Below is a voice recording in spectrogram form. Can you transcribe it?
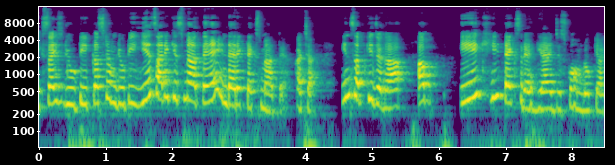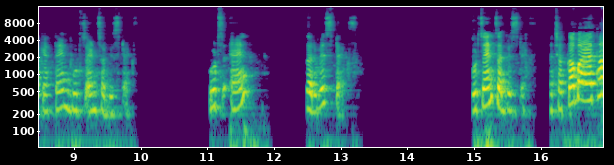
एक्साइज ड्यूटी कस्टम ड्यूटी ये सारे किसमें आते हैं? इनडायरेक्ट टैक्स में आते हैं। अच्छा इन सब की जगह, अब एक ही टैक्स रह गया है जिसको हम लोग क्या कहते हैं? Goods and service tax goods and service tax goods and service tax अच्छा कब आया था?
